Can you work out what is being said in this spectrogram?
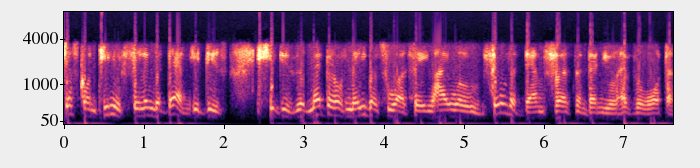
just continues filling the dam. It is it is a matter of neighbors who are saying, "I will fill the dam first, and then you'll have the water."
